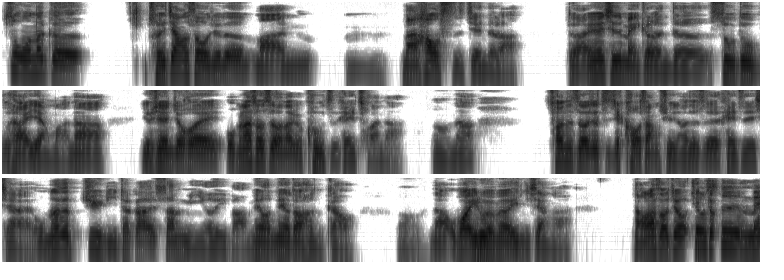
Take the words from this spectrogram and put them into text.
做那个垂降的时候，我觉得蛮嗯蛮耗时间的啦。对啊，因为其实每个人的速度不太一样嘛。那有些人就会，我们那时候是有那个裤子可以穿啊，嗯，那穿了之后就直接扣上去，然后就是可以直接下来。我们那个距离大概三米而已吧，没有没有到很高。哦、那我不知道一路有没有印象啊？然后那时候就就是每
